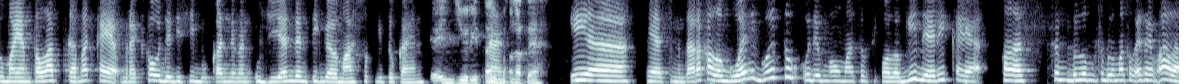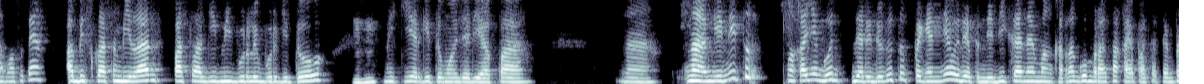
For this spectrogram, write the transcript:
lumayan telat karena kayak mereka udah disibukkan dengan ujian dan tinggal masuk gitu kan. kayak injury time Nah, banget ya Iya, ya sementara kalau gue nih gue tuh udah mau masuk psikologi dari kayak kelas sebelum sebelum masuk SMA lah, maksudnya abis kelas 9 pas lagi libur-libur gitu, Mhm. mikir gitu mau jadi apa. Nah, nah gini tuh makanya gue dari dulu tuh pengennya udah pendidikan emang karena gue merasa kayak pas SMP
